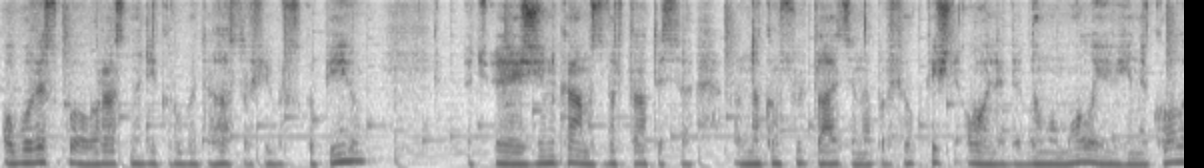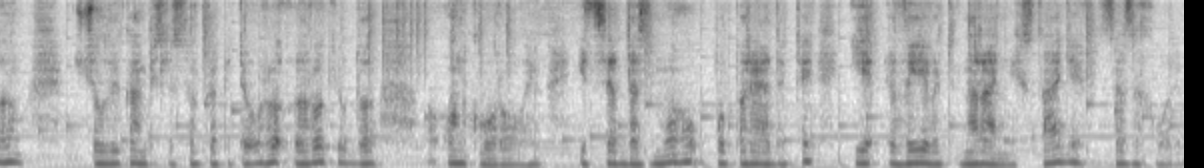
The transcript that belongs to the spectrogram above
обов'язково раз на рік робити гастрофіброскопію. Е, Жінкам звертатися на консультації, на профілактичні огляди до мамологів, гінекологів, чоловікам після 45 ро- років до онкоурологів. І це дасть змогу попередити і виявити на ранніх стадіях це захворювання.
